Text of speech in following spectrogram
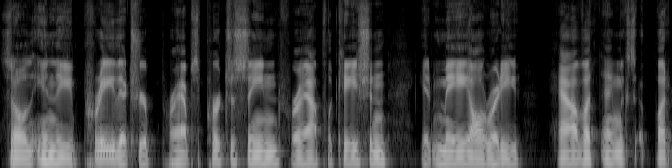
So in the pre that you're perhaps purchasing for application, it may already have a but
